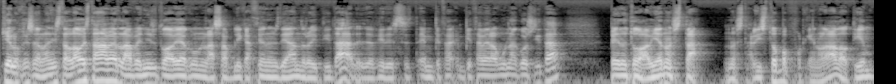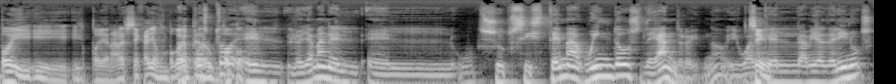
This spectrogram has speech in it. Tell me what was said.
que los que se lo han instalado están a verla venir todavía con las aplicaciones de Android y tal, es decir, empieza, empieza a haber alguna cosita pero todavía no está. No está listo pues, porque no le ha dado tiempo y, podían haberse callado un poco. de un poco. lo llaman el, subsistema Windows de Android, ¿no? Igual que el, había el de Linux,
